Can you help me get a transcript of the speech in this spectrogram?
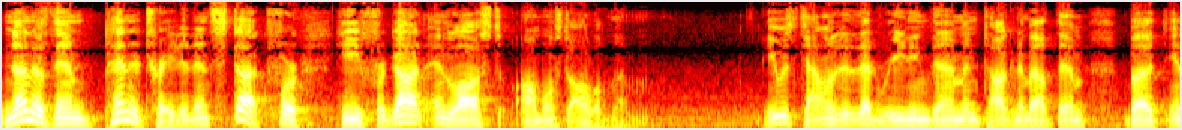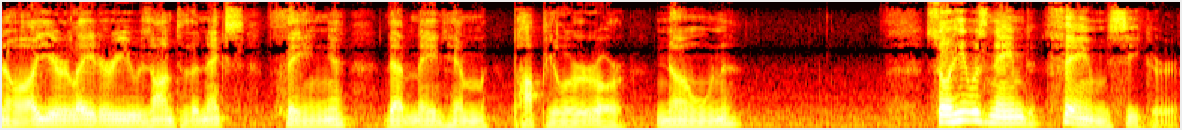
none of them penetrated and stuck, for he forgot and lost almost all of them. He was talented at reading them and talking about them, but, you know, a year later he was on to the next thing that made him popular or known. So he was named Fame Seeker.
